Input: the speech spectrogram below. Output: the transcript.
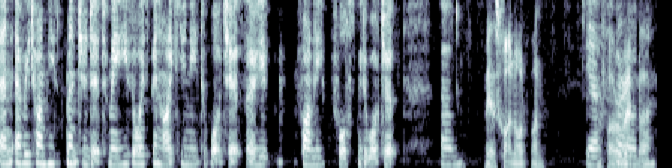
and every time he's mentioned it to me, he's always been like, "You need to watch it." So he finally forced me to watch it. Um, Yeah, it's quite an odd one. yeah, I a very odd one.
